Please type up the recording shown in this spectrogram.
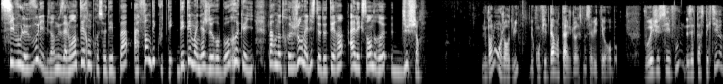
Si vous le voulez bien, nous allons interrompre ce débat afin d'écouter des témoignages de robots recueillis par notre journaliste de terrain Alexandre Duchamp. Nous parlons aujourd'hui de confier davantage de responsabilités aux robots. Vous réjouissez-vous de cette perspective?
